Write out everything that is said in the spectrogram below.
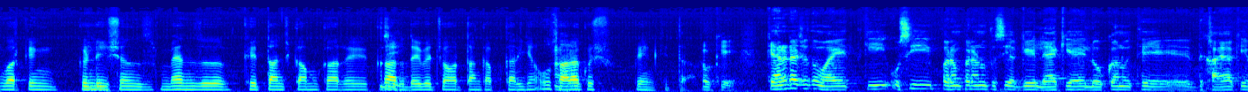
working conditions men's ਖੇਤਾਂ 'ਚ ਕੰਮ ਕਰ ਰਹੇ ਘਰ। ਦੇ ਵਿੱਚ ਔਰਤਾਂ ਕੰਮ ਕਰ ਰਹੀਆਂ ਉਹ ਸਾਰਾ ਕੁਝ ਪੇਂਟ ਕੀਤਾ। ਓਕੇ ਕੈਨੇਡਾ ਜਦੋਂ ਆਏ ਕਿ ਉਸੇ ਪਰੰਪਰਾ ਨੂੰ ਤੁਸੀਂ ਅੱਗੇ ਲੈ ਕੇ ਆਏ ਲੋਕਾਂ ਨੂੰ ਇੱਥੇ ਦਿਖਾਇਆ ਕਿ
